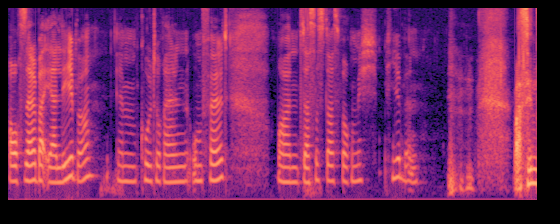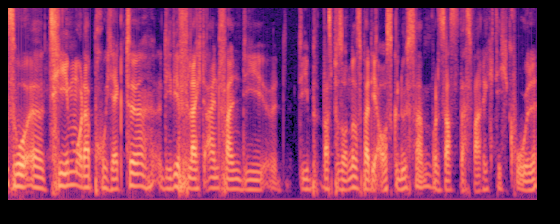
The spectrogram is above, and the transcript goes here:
auch selber erlebe im kulturellen Umfeld. Und das ist das, warum ich hier bin. Was sind so äh, Themen oder Projekte, die dir vielleicht einfallen, die, die was Besonderes bei dir ausgelöst haben, wo du sagst, das war richtig cool,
